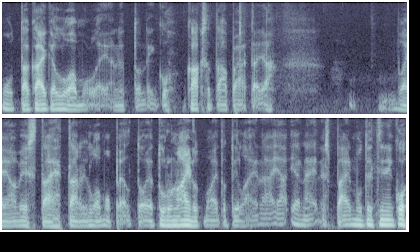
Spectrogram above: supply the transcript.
muuttaa kaiken luomulle ja nyt on niin kuin 200 päätä ja vajaa 500 hehtaarin luomupeltoa ja Turun ainut maitotila enää ja, ja näin edespäin. Mutta niin kuin,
